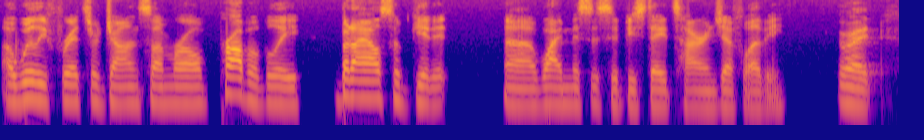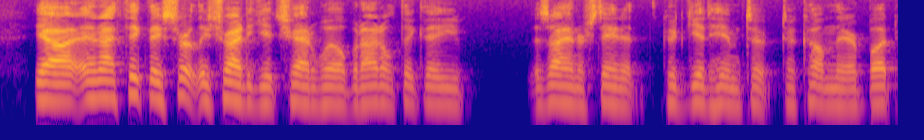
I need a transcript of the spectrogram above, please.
a Willie Fritz, or Jon Sumrall? Probably, but I also get it uh, why Mississippi State's hiring Jeff Lebby. Right. Yeah, and I think they certainly tried to get Chadwell, but I don't think they, as I understand it, could get him to, to come there. But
